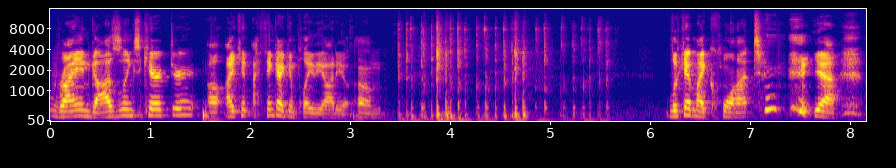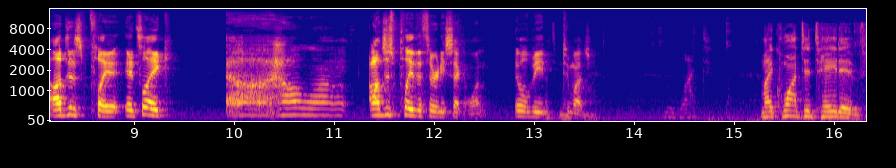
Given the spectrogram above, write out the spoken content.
Ryan Gosling's character. Uh, I can. I think I can play the audio. Um, look at my quant. yeah, I'll just play it. It's like, uh, how long? I'll just play the thirty second one. It will be too much. What? My quantitative.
